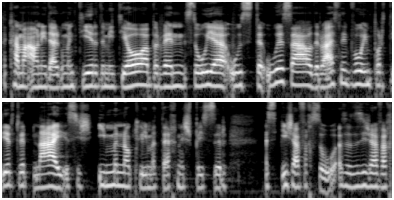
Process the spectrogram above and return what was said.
Da kann man auch nicht argumentieren damit, ja, aber wenn Soja aus den USA oder weiß nicht wo importiert wird, nein, es ist immer noch klimatechnisch besser. Es ist einfach so. Also das ist einfach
